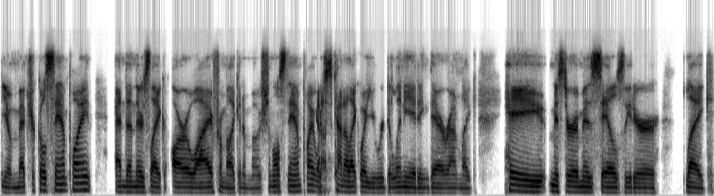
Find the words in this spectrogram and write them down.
you know metrical standpoint, and then there's like ROI from like an emotional standpoint, yeah. which is kind of like what you were delineating there around like, hey, Mr. or Ms. Sales Leader, like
